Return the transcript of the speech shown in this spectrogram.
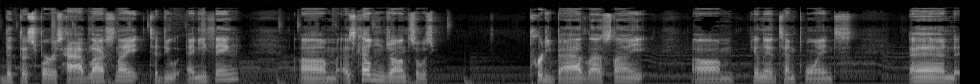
that the Spurs had last night to do anything. Um, as Keldon Johnson was pretty bad last night. Um, he only had 10 points. And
